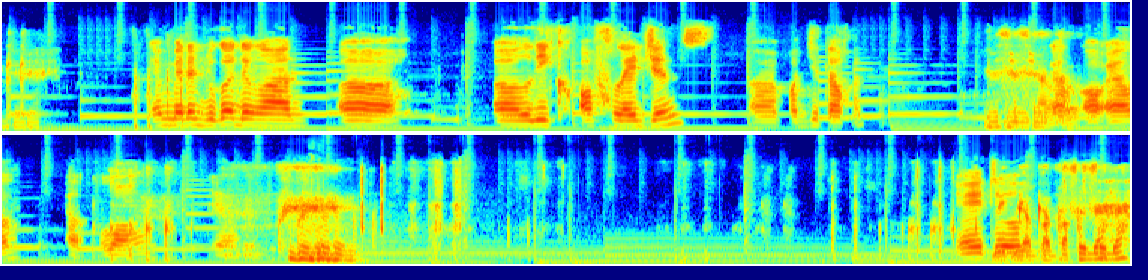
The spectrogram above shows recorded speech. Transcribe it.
Oke. Ya mirip juga dengan eh, eh, League of Legends. Eh Panji tahu kan? Ya saya tahu. LOL L- LOL ya. Ya itu. Sudah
